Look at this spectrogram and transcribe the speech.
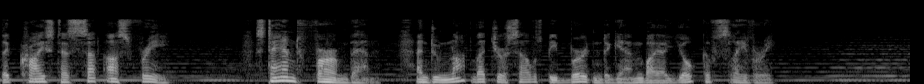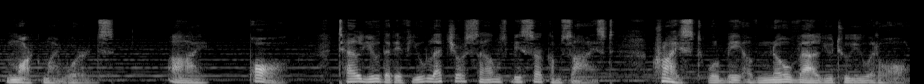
that Christ has set us free. Stand firm, then, and do not let yourselves be burdened again by a yoke of slavery. Mark my words. I, Paul, tell you that if you let yourselves be circumcised, Christ will be of no value to you at all.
